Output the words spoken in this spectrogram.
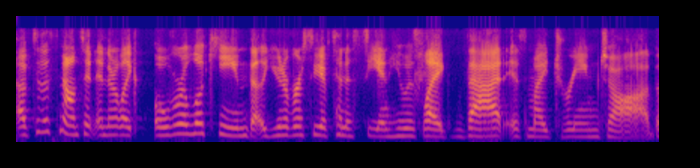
up to this mountain and they're like overlooking the University of Tennessee and he was like that is my dream job.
